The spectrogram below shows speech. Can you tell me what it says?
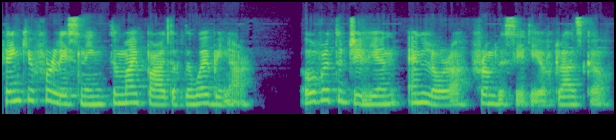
Thank you for listening to my part of the webinar. Over to Gillian and Laura from the City of Glasgow.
